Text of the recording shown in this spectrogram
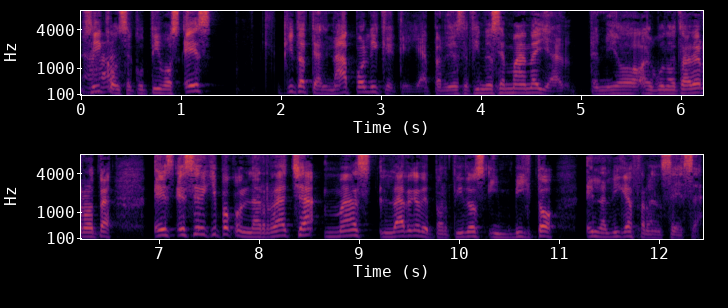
sí, consecutivos. Es, quítate al Napoli, que, que ya perdió este fin de semana y ha tenido alguna otra derrota. Es, es el equipo con la racha más larga de partidos invicto en la liga francesa.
